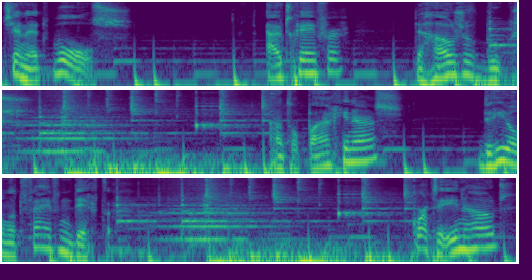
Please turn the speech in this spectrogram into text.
Jeanette Walls. Uitgever. The House of Books. Aantal pagina's. 335. Korte inhoud.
